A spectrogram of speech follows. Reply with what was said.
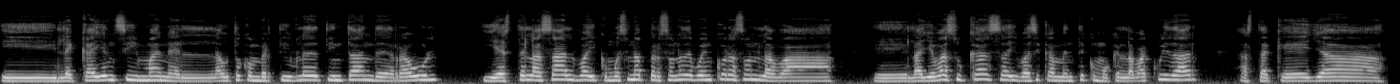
y le cae encima en el auto convertible de Tintán de Raúl y este la salva y como es una persona de buen corazón la va eh, la lleva a su casa y básicamente como que la va a cuidar hasta que ella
